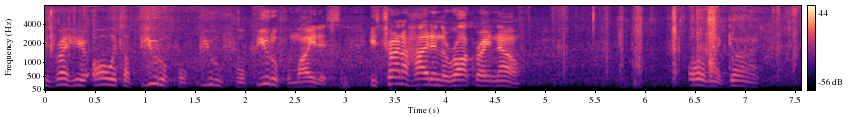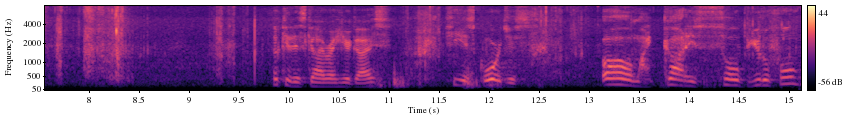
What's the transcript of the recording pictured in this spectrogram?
He's right here. Oh, it's a beautiful, beautiful, beautiful Midas. He's trying to hide in the rock right now. Oh my God. Look at this guy right here, guys. He is gorgeous. Oh my God, he's so beautiful.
